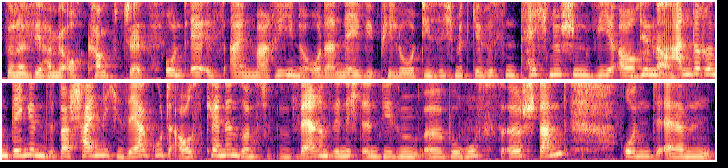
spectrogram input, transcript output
sondern die haben ja auch Kampfjets. Und er ist ein Marine- oder Navy-Pilot, die sich mit gewissen technischen wie auch Genau. anderen Dingen wahrscheinlich sehr gut auskennen, sonst wären sie nicht in diesem äh, Berufsstand. Und ähm,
